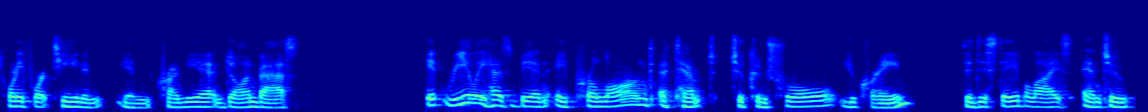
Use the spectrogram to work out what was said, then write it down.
2014 in, in Crimea and Donbass, it really has been a prolonged attempt to control Ukraine to destabilize and to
